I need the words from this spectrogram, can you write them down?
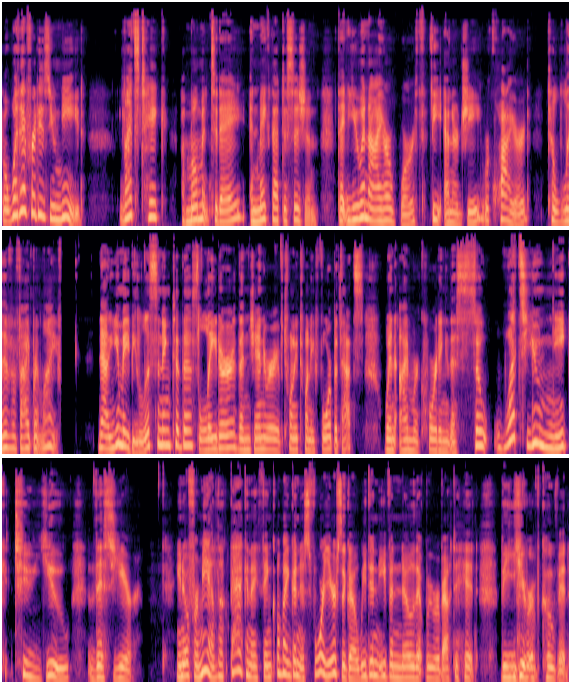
But whatever it is you need, let's take a moment today and make that decision that you and I are worth the energy required to live a vibrant life. Now, you may be listening to this later than January of 2024, but that's when I'm recording this. So, what's unique to you this year? You know, for me, I look back and I think, oh my goodness, four years ago, we didn't even know that we were about to hit the year of COVID.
